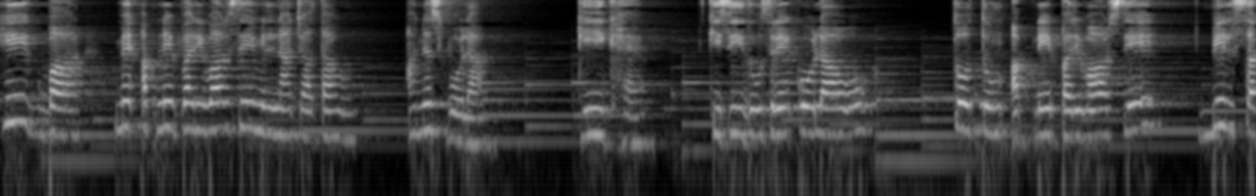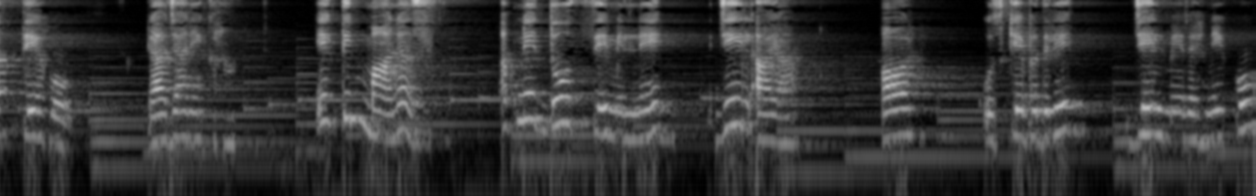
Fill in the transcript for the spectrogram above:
एक बार, मैं अपने परिवार से मिलना चाहता हूँ, अनस बोला। ठीक है, किसी दूसरे को लाओ तो तुम अपने परिवार से मिल सकते हो, राजा ने कहा। एक दिन मानस अपने दोस्त से मिलने जेल आया और उसके बदले जेल में रहने को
